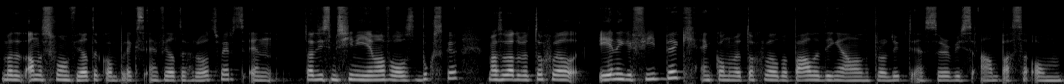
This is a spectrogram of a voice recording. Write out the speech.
omdat het anders gewoon veel te complex en veel te groot werd. En dat is misschien niet helemaal volgens het boekje, maar zo hadden we toch wel enige feedback en konden we toch wel bepaalde dingen aan onze product en service aanpassen om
